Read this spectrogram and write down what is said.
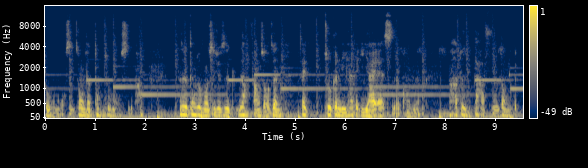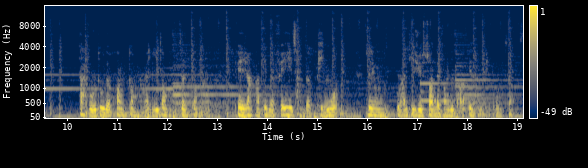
作模式，中文叫动作模式哈。那这个动作模式就是让防守阵在做更厉害的 EIS 的功能。它都有大幅动的、大幅度的晃动啊、移动啊、震动啊，可以让它变得非常的平稳，就用软体去算的方式把它变很平稳这样子。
